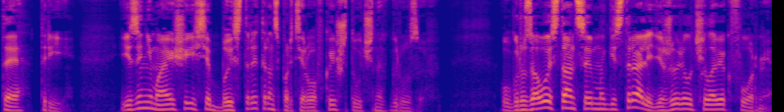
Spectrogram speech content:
Т-3, и занимающейся быстрой транспортировкой штучных грузов. У грузовой станции магистрали дежурил человек в форме.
